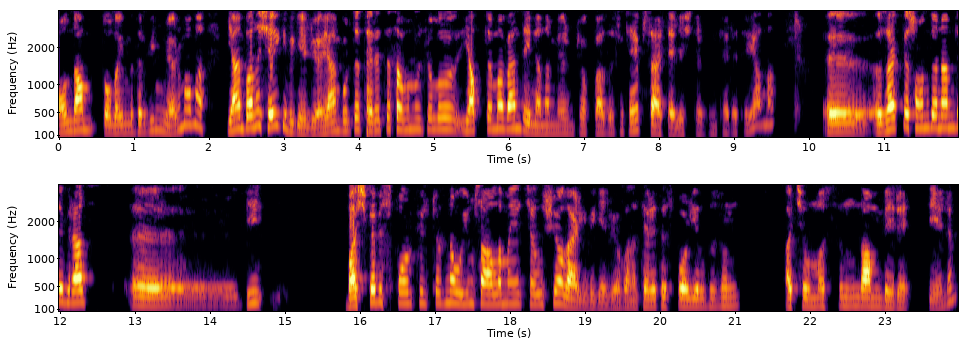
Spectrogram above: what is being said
ondan dolayı mıdır bilmiyorum ama yani bana şey gibi geliyor. Yani burada TRT savunuculuğu yaptığıma ben de inanamıyorum çok fazla. Çünkü hep sert eleştirdim TRT'yi ama e, özellikle son dönemde biraz e, bir başka bir spor kültürüne uyum sağlamaya çalışıyorlar gibi geliyor bana. TRT Spor Yıldız'ın açılmasından beri diyelim.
